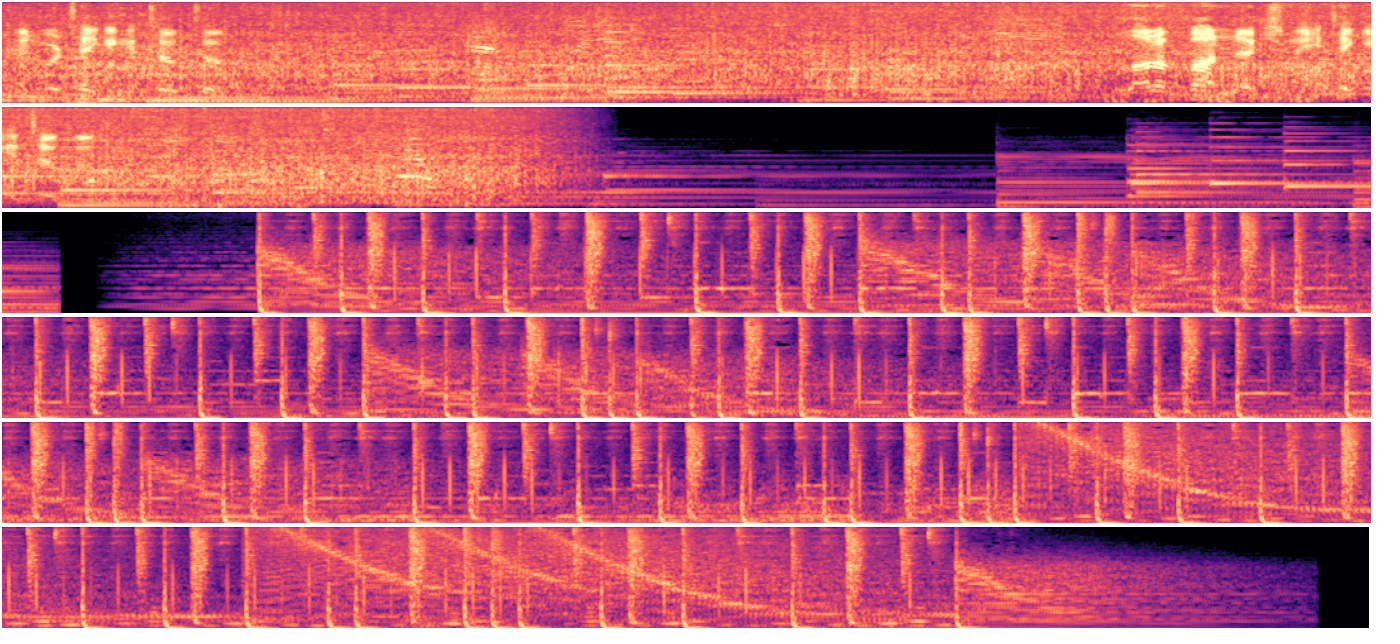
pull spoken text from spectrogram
And we're taking a tuk-tuk. A lot of fun actually, taking a tuk-tuk.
